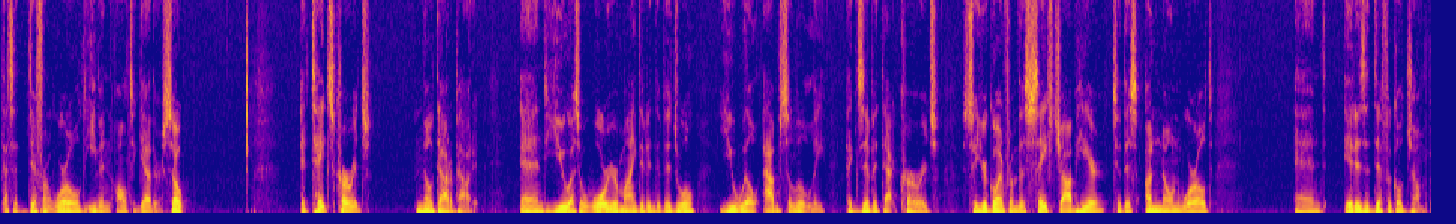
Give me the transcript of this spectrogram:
that's a different world even altogether. So it takes courage, no doubt about it. And you as a warrior-minded individual, you will absolutely exhibit that courage. So you're going from this safe job here to this unknown world and it is a difficult jump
